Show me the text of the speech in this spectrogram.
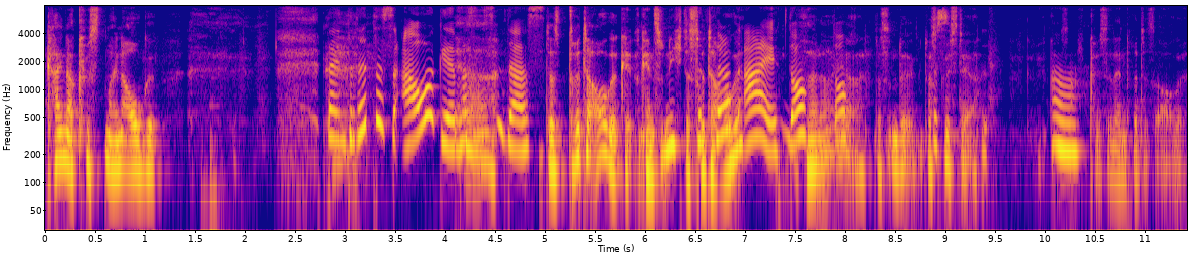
Keiner küsst mein Auge. Dein drittes Auge, was ist denn das? Das dritte Auge, ken- kennst du nicht? Das dritte Auge? Eye. Doch, Ja, doch. Ja, das, das, das küsst er. Ah. Ich küsse dein drittes Auge.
